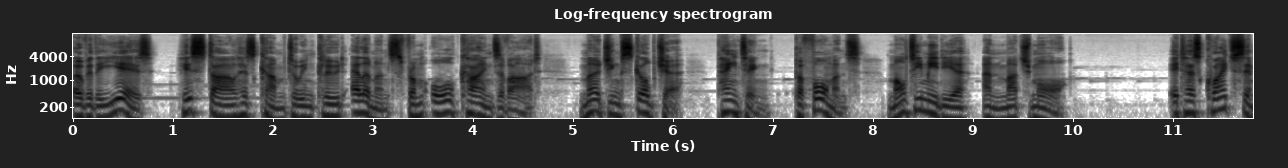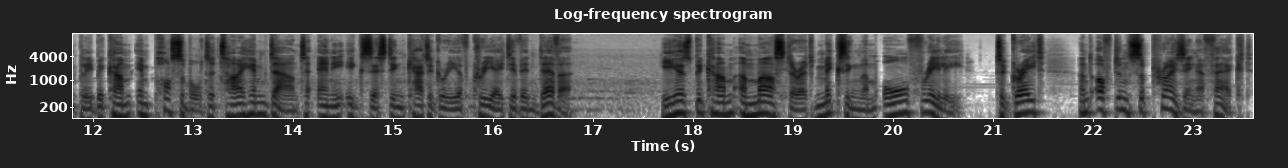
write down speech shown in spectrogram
Over the years, his style has come to include elements from all kinds of art, merging sculpture, painting, performance, multimedia, and much more. It has quite simply become impossible to tie him down to any existing category of creative endeavor. He has become a master at mixing them all freely, to great and often surprising effect.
